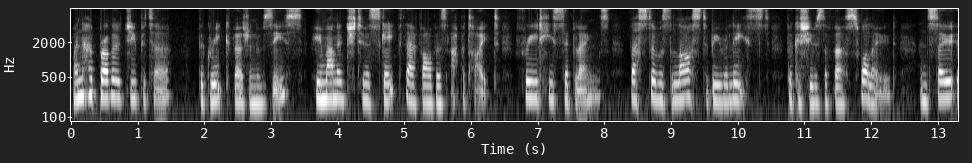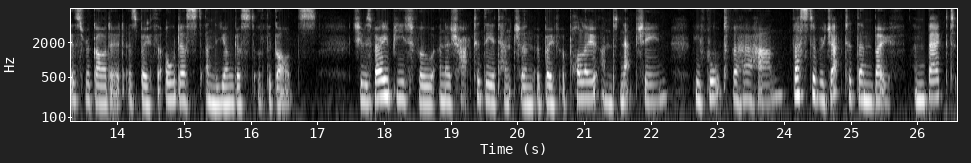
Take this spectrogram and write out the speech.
When her brother Jupiter, the Greek version of Zeus, who managed to escape their father's appetite, freed his siblings, Vesta was the last to be released because she was the first swallowed, and so is regarded as both the oldest and the youngest of the gods. She was very beautiful and attracted the attention of both Apollo and Neptune, who fought for her hand. Vesta rejected them both and begged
